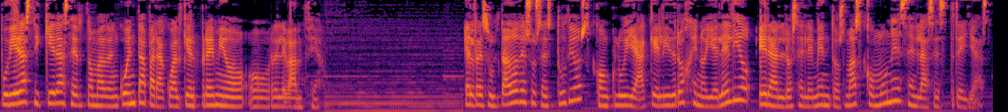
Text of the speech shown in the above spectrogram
pudiera siquiera ser tomado en cuenta para cualquier premio o relevancia. El resultado de sus estudios concluía que el hidrógeno y el helio eran los elementos más comunes en las estrellas,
